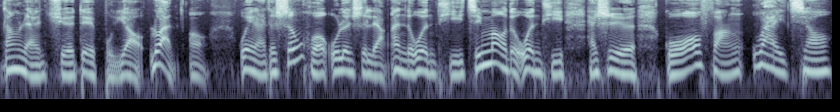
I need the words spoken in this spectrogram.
当然，绝对不要乱哦。未来的生活，无论是两岸的问题、经贸的问题，还是国防外交。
